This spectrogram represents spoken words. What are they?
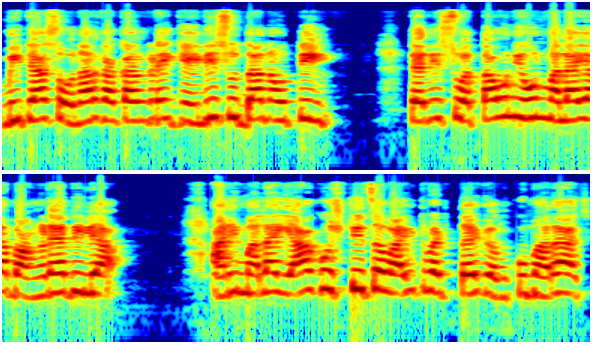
मी त्या सोनार काकांकडे गेली सुद्धा नव्हती. त्यांनी स्वतःहून येऊन मला या बांगड्या दिल्या. आणि मला या गोष्टीचं वाईट वाटतंय व्यंकू महाराज.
